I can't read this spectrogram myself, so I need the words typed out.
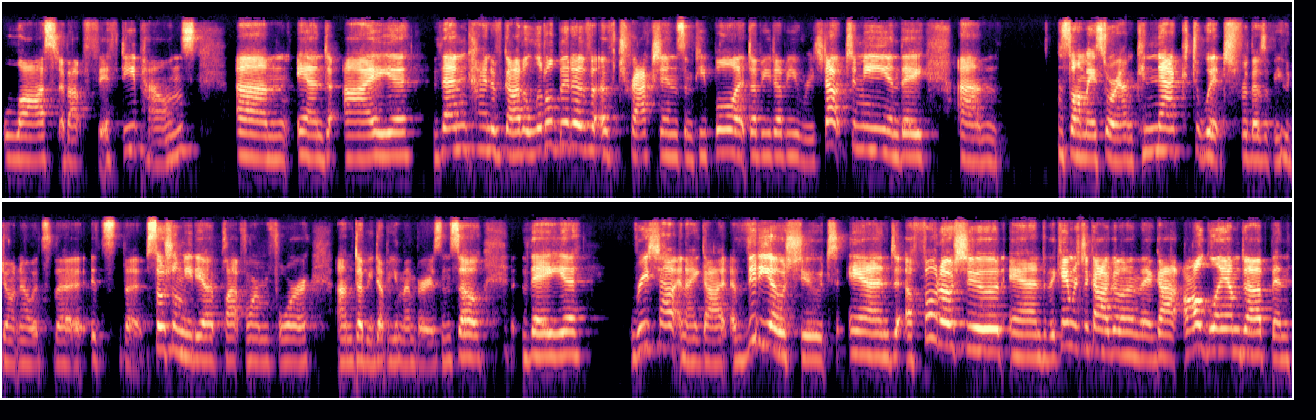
lost about 50 pounds um, and I then kind of got a little bit of, of traction. Some people at WW reached out to me and they um, saw my story on Connect, which for those of you who don't know, it's the it's the social media platform for um, WW members. And so they reached out and I got a video shoot and a photo shoot and they came to Chicago and they got all glammed up and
